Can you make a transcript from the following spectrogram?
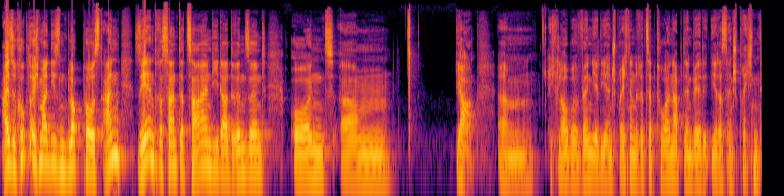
Also guckt euch mal diesen Blogpost an, sehr interessante Zahlen, die da drin sind und ähm, ja, ähm, ich glaube, wenn ihr die entsprechenden Rezeptoren habt, dann werdet ihr das entsprechend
